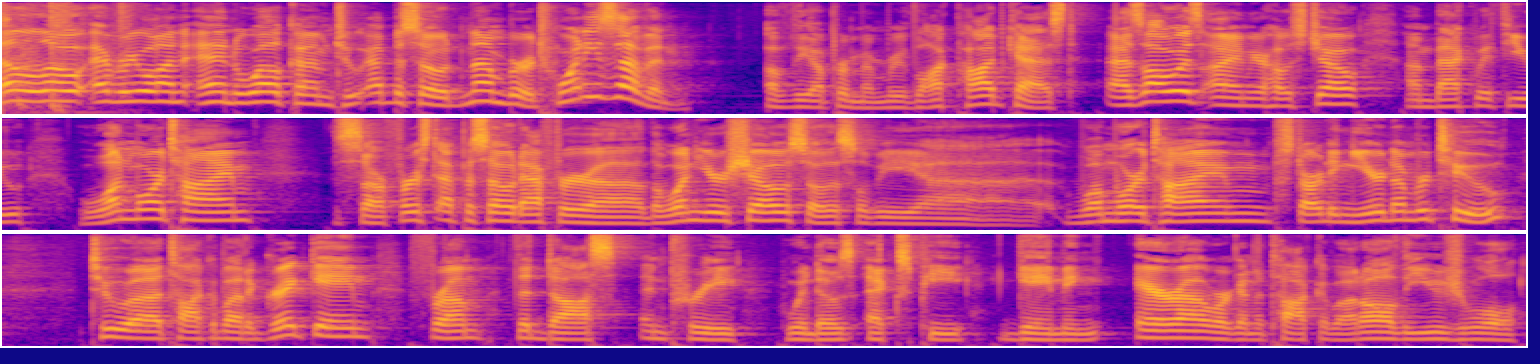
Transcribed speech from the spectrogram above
Hello, everyone, and welcome to episode number 27 of the Upper Memory Block podcast. As always, I am your host, Joe. I'm back with you one more time. This is our first episode after uh, the one year show, so this will be uh, one more time starting year number two to uh, talk about a great game from the DOS and pre Windows XP gaming era. We're going to talk about all the usual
